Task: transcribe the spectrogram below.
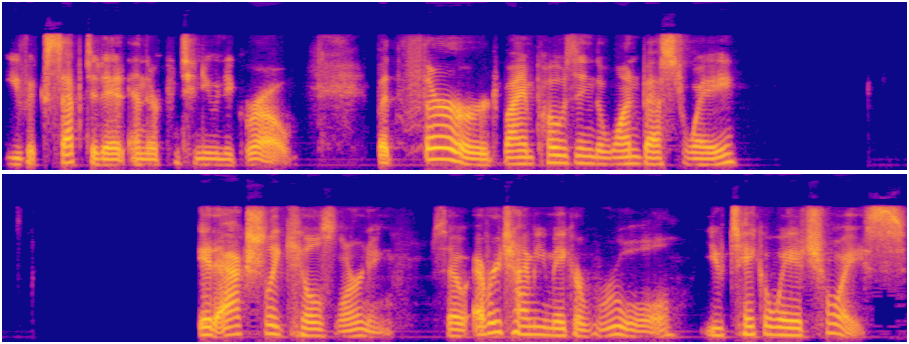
you've accepted it and they're continuing to grow. But third, by imposing the one best way, it actually kills learning. So every time you make a rule, you take away a choice.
